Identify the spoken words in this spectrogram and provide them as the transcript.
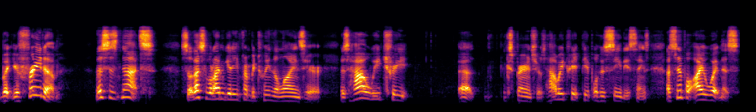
but your freedom? This is nuts. So that's what I'm getting from between the lines here is how we treat uh, experiencers, how we treat people who see these things. A simple eyewitness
